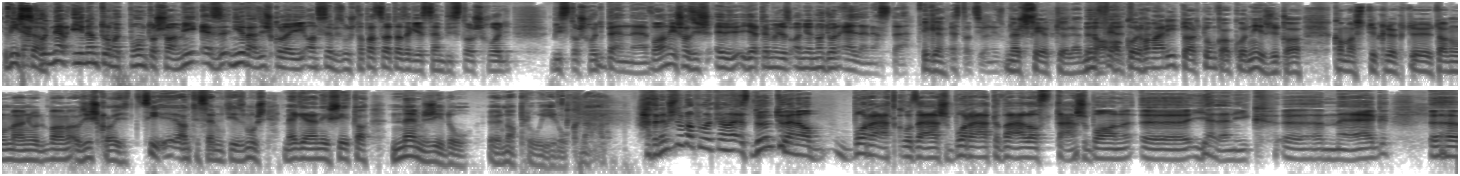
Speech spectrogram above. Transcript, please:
vissza. Tehát, hogy nem, én nem tudom, hogy pontosan mi, ez nyilván az iskolai antiszemitizmus tapasztalat az egészen biztos, hogy biztos, hogy benne van, és az is egyértelmű, hogy az anyja nagyon ellenezte Igen. ezt a cionizmust. Mert fél tőle. Na, fél akkor, tőle. ha már itt tartunk, akkor nézzük a kamasztükrök tanulmányodban az iskolai antiszemitizmus megjelenését a nem zsidó naplóíróknál. Hát nem is tudom, ez döntően a barátkozás, barátválasztásban ö, jelenik ö, meg. Ö,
